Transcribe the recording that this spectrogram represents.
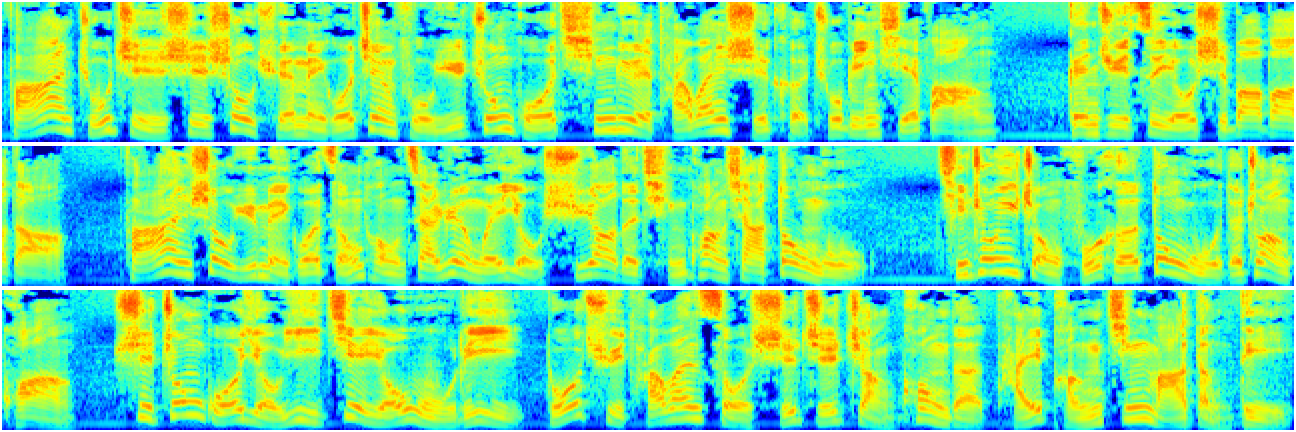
法案主旨是授权美国政府于中国侵略台湾时可出兵协防。根据自由时报报道，法案授予美国总统在认为有需要的情况下动武。其中一种符合动武的状况，是中国有意借由武力夺取台湾所实质掌控的台澎金马等地，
